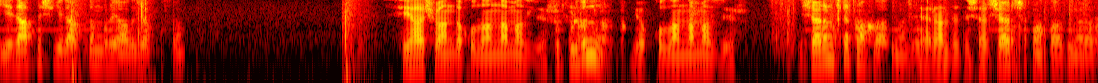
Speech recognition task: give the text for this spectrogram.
7.62 de attım buraya alacak mısın? SİHA şu anda kullanılamaz diyor. Uçurdun mu? Yok kullanılamaz diyor. Dışarı mı çıkmak lazım acaba? Herhalde dışarı. Dışarı çıkma. çıkmak lazım herhalde.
